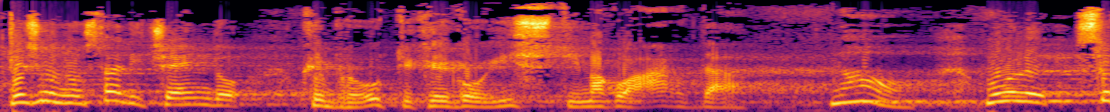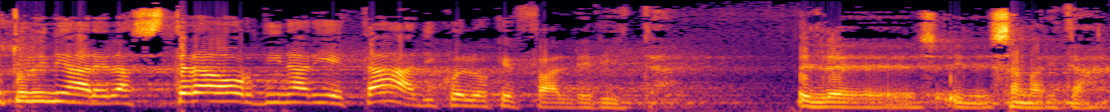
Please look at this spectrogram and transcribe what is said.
Gesù non sta dicendo che brutti, che egoisti, ma guarda. No, vuole sottolineare la straordinarietà di quello che fa le vita, il, il samaritano.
